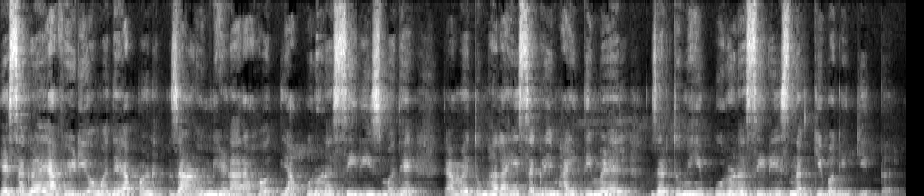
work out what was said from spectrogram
हे सगळं या व्हिडिओमध्ये आपण जाणून घेणार आहोत. या पूर्ण सिरीजमध्ये त्यामुळे तुम्हाला ही सगळी माहिती मिळेल. जर तुम्ही ही पूर्ण सिरीज नक्की बघितली तर.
